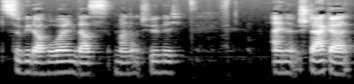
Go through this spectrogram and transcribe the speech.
zu wiederholen, dass man natürlich eine stärker,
